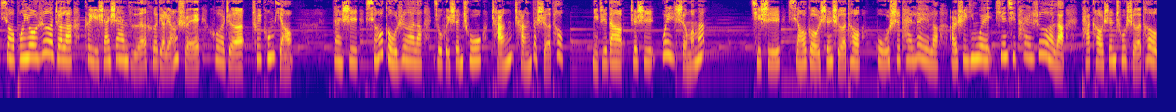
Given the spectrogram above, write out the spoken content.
小朋友热着了，可以扇扇子、喝点凉水或者吹空调。但是小狗热了，就会伸出长长的舌头。你知道这是为什么吗？其实小狗伸舌头不是太累了，而是因为天气太热了，它靠伸出舌头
